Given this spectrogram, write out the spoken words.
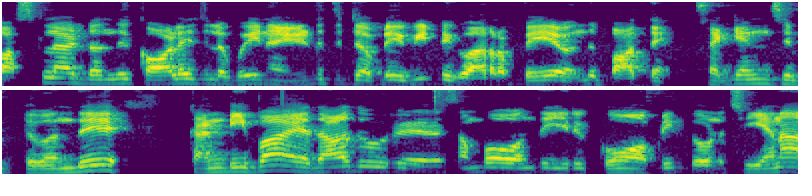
ஃபர்ஸ்ட் ஸ்லாட் வந்து காலேஜில் போய் நான் எடுத்துட்டு அப்படியே வீட்டுக்கு வர்றப்பயே வந்து பார்த்தேன். செகண்ட் ஷிஃப்ட் வந்து கண்டிப்பாக ஏதாவது ஒரு சம்பவம் வந்து இருக்கும் அப்படின்னு தோணுச்சு. ஏன்னா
